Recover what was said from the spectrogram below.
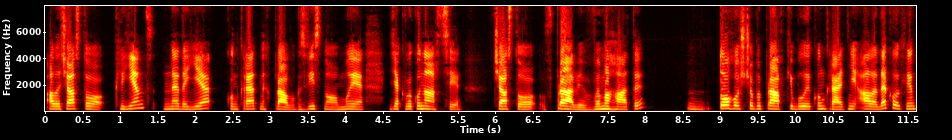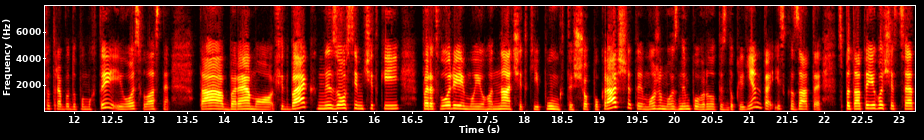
але часто клієнт не дає конкретних правок. Звісно, ми, як виконавці, часто вправі вимагати того, щоб правки були конкретні, але деколи клієнту треба допомогти. І ось, власне, та беремо фідбек не зовсім чіткий, перетворюємо його на чіткі пункти, що покращити, можемо з ним повернутися до клієнта і сказати, спитати його, чи це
